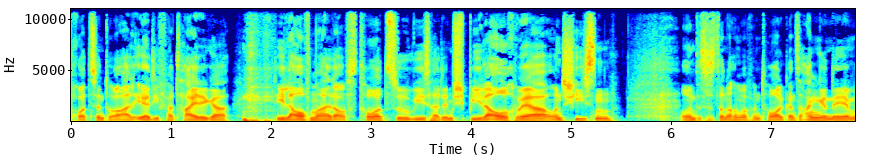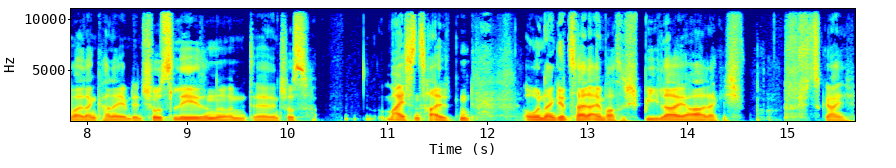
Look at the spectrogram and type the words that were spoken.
prozentual eher die Verteidiger, die laufen halt aufs Tor zu, wie es halt im Spiel auch wäre und schießen. Und es ist dann auch immer für den Torwart ganz angenehm, weil dann kann er eben den Schuss lesen und äh, den Schuss meistens halten. Und dann gibt es halt einfach so Spieler, ja, da ich, weiß gar nicht,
